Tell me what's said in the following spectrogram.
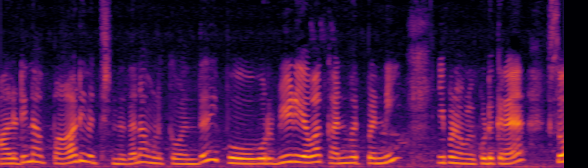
ஆல்ரெடி நான் பாடி வச்சுருந்ததை நான் உங்களுக்கு வந்து இப்போது ஒரு வீடியோவாக கன்வெர்ட் பண்ணி இப்போ நான் உங்களுக்கு கொடுக்குறேன். ஸோ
